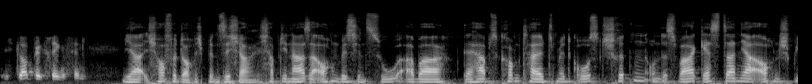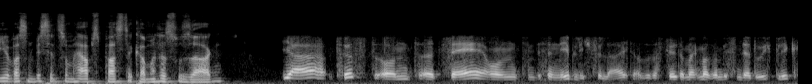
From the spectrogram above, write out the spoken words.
ich glaube, wir kriegen es hin. Ja, ich hoffe doch, ich bin sicher. Ich habe die Nase auch ein bisschen zu, aber der Herbst kommt halt mit großen Schritten und es war gestern ja auch ein Spiel, was ein bisschen zum Herbst passte, kann man das so sagen? Ja, trist und äh, zäh und ein bisschen neblig vielleicht. Also da fehlte manchmal so ein bisschen der Durchblick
